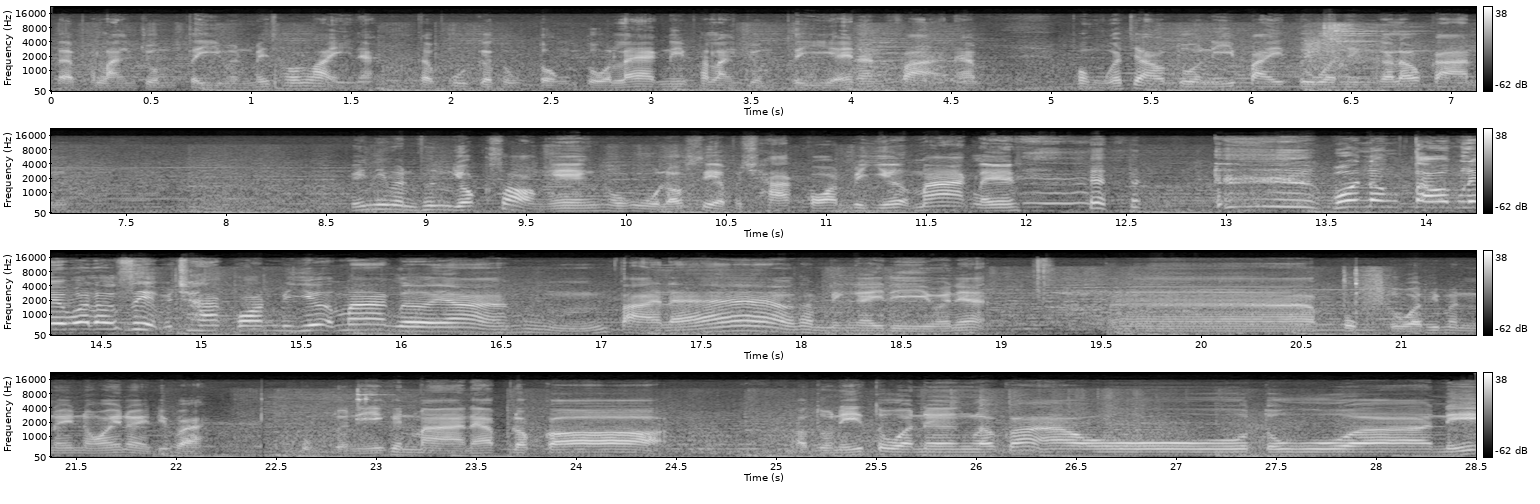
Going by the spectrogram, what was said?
แต่พลังโจมตีมันไม่เท่าไหร่นะถ้าพูดกันตรงๆ ตัวแรกนี่พลังโจมตีไอ้นั่นฝ่านะครับ ผมก็จะเอาตัวนี้ไปตัวหนึ่งก็แล้วกัน ฮ้ยนี่มันเพิ่งยกสองเองโอ้โหเราเสียประชากรไปเยอะมากเลยพูดตรงๆเลยว่าเราเสียประชากรไปเยอะมากเลยอะตายแล้วทำยังไงดีวะเนี่ยอ่าปลุกตัวที่มันน้อยๆหน่อยดีกว่าปลุกตัวนี้ขึ้นมานะครับ แล้วก็เอาตัวนี้ตัวหนึ่งแล้วก็เอาตัวนี้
